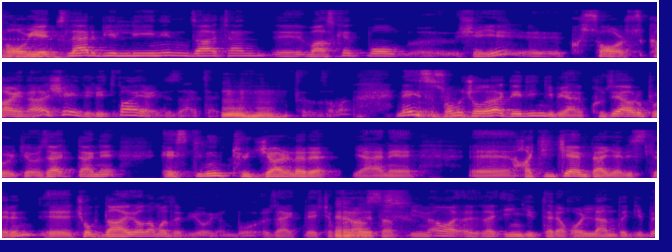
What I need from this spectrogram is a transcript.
Sovyetler Birliği'nin zaten e, basketbol e, şeyi e, source kaynağı şeydi Litvanya'ydı zaten. Hı hı. Zaman. Neyse sonuç olarak dediğin gibi yani Kuzey Avrupa ülke özellikle hani eskinin tüccarları yani e, hakiki emperyalistlerin e, çok dahil olamadığı bir oyun bu. Özellikle işte Fransa evet. bilmem ama İngiltere, Hollanda gibi.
